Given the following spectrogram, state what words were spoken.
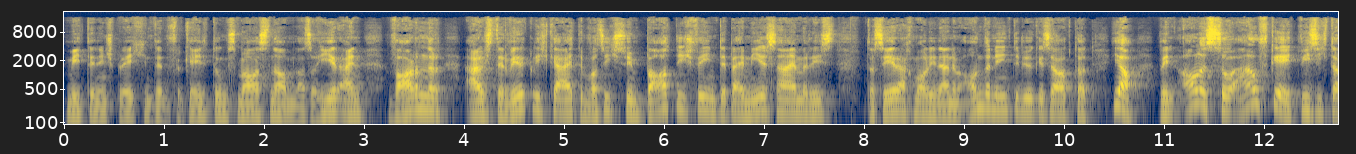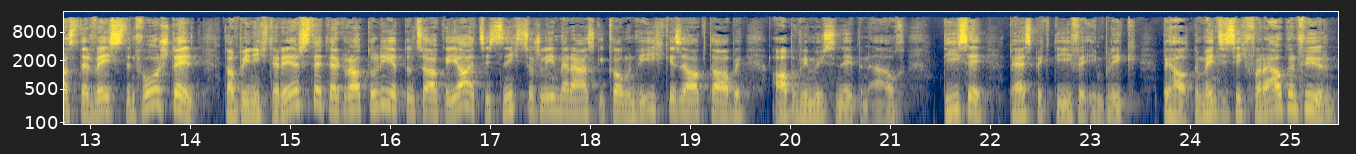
mit den entsprechenden Vergeltungsmaßnahmen. Also hier ein Warner aus der Wirklichkeit. Und was ich sympathisch finde bei Mirsheimer ist, dass er auch mal in einem anderen Interview gesagt hat, ja, wenn alles so aufgeht, wie sich das der Westen vorstellt, dann bin ich der Erste, der gratuliert und sage, ja, jetzt ist es nicht so schlimm herausgekommen, wie ich gesagt habe, aber wir müssen eben auch diese Perspektive im Blick behalten. Und wenn Sie sich vor Augen führen,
